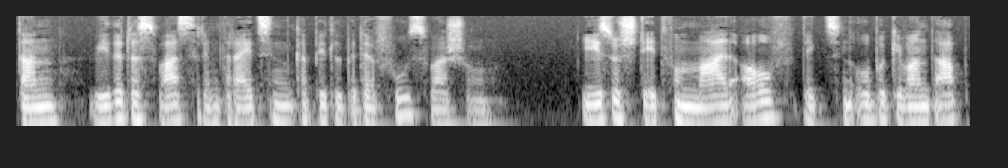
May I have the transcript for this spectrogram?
Dann wieder das Wasser im 13. Kapitel bei der Fußwaschung. Jesus steht vom Mahl auf, legt sein Obergewand ab,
